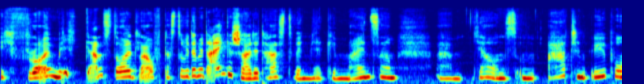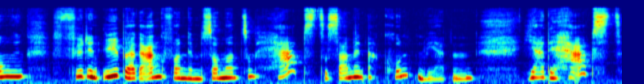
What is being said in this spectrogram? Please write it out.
ich freue mich ganz doll drauf, dass du wieder mit eingeschaltet hast, wenn wir gemeinsam ähm, ja, uns um Atemübungen für den Übergang von dem Sommer zum Herbst zusammen erkunden werden. Ja, der Herbst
